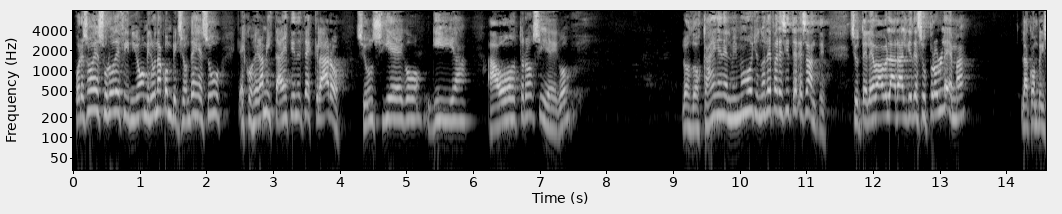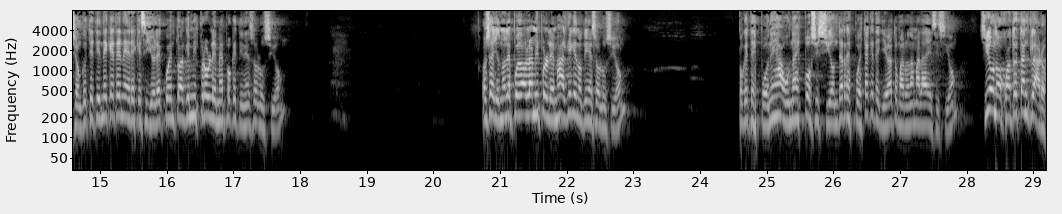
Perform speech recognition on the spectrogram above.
Por eso Jesús lo definió. Mira una convicción de Jesús. Escoger amistades tiene que claro. Si un ciego guía a otro ciego, los dos caen en el mismo hoyo. ¿No le parece interesante? Si usted le va a hablar a alguien de sus problemas, la convicción que usted tiene que tener es que si yo le cuento a alguien mis problemas es porque tiene solución. O sea, yo no le puedo hablar mis problemas a alguien que no tiene solución. Porque te expones a una exposición de respuesta que te lleva a tomar una mala decisión. ¿Sí o no? ¿Cuánto están claros?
